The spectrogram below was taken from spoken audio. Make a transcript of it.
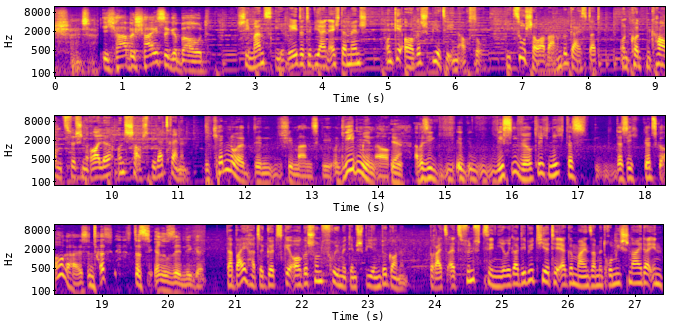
Scheiße. Ich habe Scheiße gebaut. Schimanski redete wie ein echter Mensch und George spielte ihn auch so. Die Zuschauer waren begeistert und konnten kaum zwischen Rolle und Schauspieler trennen. Sie kennen nur den Schimanski und lieben ihn auch. Ja. Aber sie wissen wirklich nicht, dass, dass ich Götz George heiße. Das ist das Irrsinnige. Dabei hatte Götz George schon früh mit dem Spielen begonnen. Bereits als 15-Jähriger debütierte er gemeinsam mit Romy Schneider in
